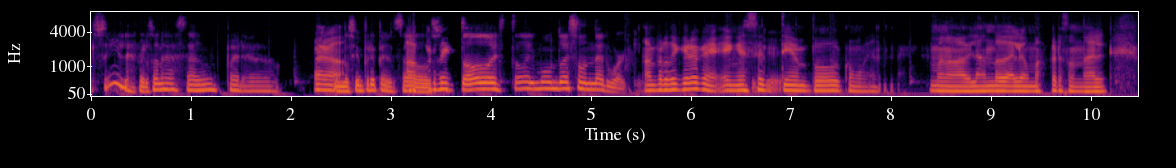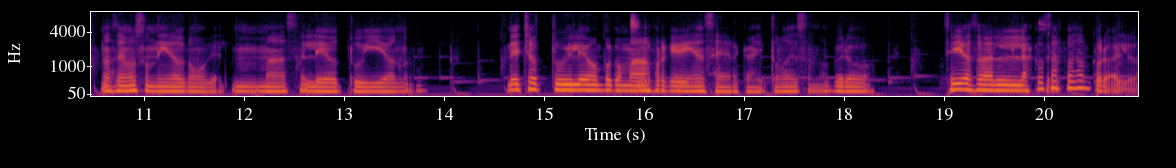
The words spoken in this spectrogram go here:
sí, las personas están para, como siempre he pensado, todo, es, todo el mundo es un networking. Aparte creo que en ese tiempo, como bueno, hablando de algo más personal, nos hemos unido como que más Leo, tú y yo, ¿no? De hecho, tú y Leo un poco más porque viven cerca y todo eso, ¿no? Pero sí, o sea, las cosas pasan por algo.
